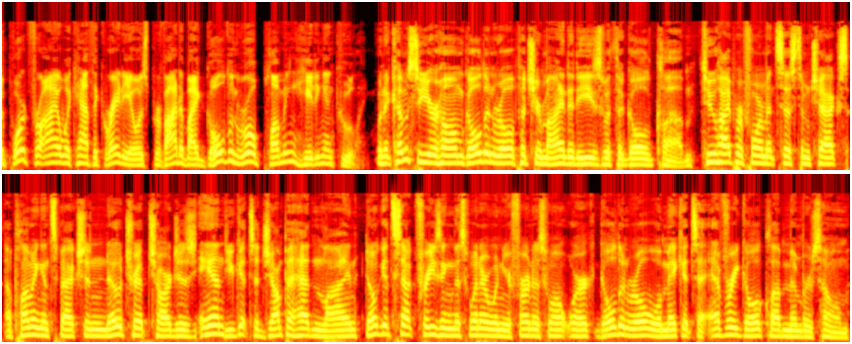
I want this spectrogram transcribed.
Support for Iowa Catholic Radio is provided by Golden Rule Plumbing, Heating, and Cooling. When it comes to your home, Golden Rule puts your mind at ease with the Gold Club. Two high performance system checks, a plumbing inspection, no trip charges, and you get to jump ahead in line. Don't get stuck freezing this winter when your furnace won't work. Golden Rule will make it to every Gold Club member's home.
